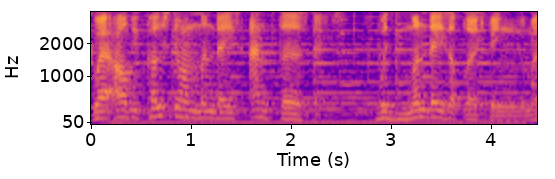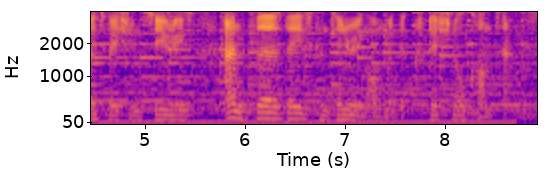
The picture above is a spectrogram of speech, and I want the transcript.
where I'll be posting on Mondays and Thursdays, with Mondays uploads being the motivation series and Thursdays continuing on with the traditional content.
